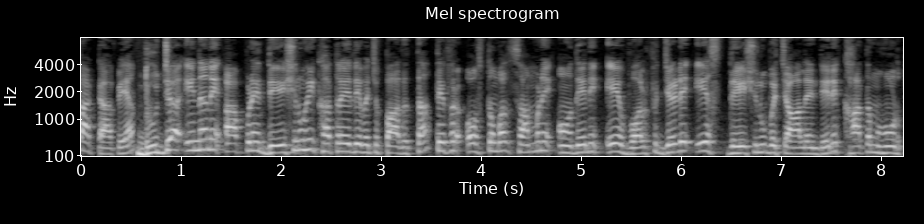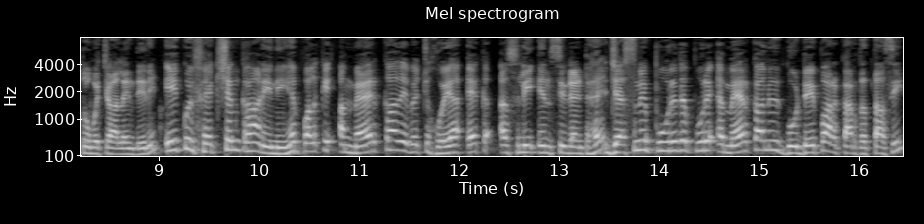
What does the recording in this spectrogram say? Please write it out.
ਘਾਟਾ ਪਿਆ। ਦੂਜਾ, ਇਹਨਾਂ ਨੇ ਆਪਣੇ ਦੇਸ਼ ਨੂੰ ਹੀ ਖਤਰੇ ਦੇ ਵਿੱਚ ਪਾ ਦਿੱਤਾ ਤੇ ਫਿਰ ਉਸ ਤੋਂ ਬਾਅਦ ਸਾਹਮਣੇ ਆਉਂਦੇ ਨੇ ਇਹ ਵਲਫ ਜਿਹੜੇ ਇਸ ਦੇਸ਼ ਨੂੰ ਬਚਾ ਲੈਂਦੇ ਨੇ, ਖਤਮ ਹੋਣ ਤੋਂ ਬਚਾ ਲੈਂਦੇ ਨੇ। ਇਹ ਕੋਈ ਫਿਕਸ਼ਨ ਕਹਾਣੀ ਨਹੀਂ ਹੈ, ਬਲਕਿ ਅਮਰੀਕਾ ਦੇ ਵਿੱਚ ਹੋਇਆ ਇੱਕ ਅਸਲੀ ਇਨਸੀਡੈਂਟ ਹੈ ਜਿਸ ਨੇ ਪੂਰੇ ਦੇ ਪੂਰੇ ਅਮਰੀਕਾ ਨੂੰ ਗੋਡੇ ਭਾਰ ਕਰ ਦਿੱਤਾ ਸੀ।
